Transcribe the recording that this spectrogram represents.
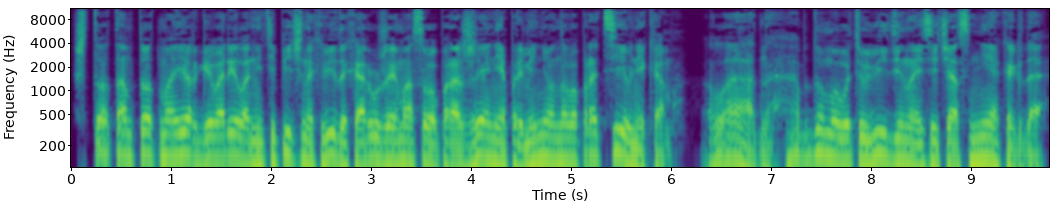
Что там тот майор говорил о нетипичных видах оружия массового поражения, примененного противником? Ладно, обдумывать увиденное сейчас некогда.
